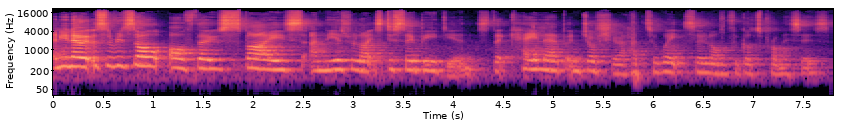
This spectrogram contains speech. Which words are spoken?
And you know, it was the result of those spies and the Israelites' disobedience that Caleb and Joshua had to wait so long for God's promises.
